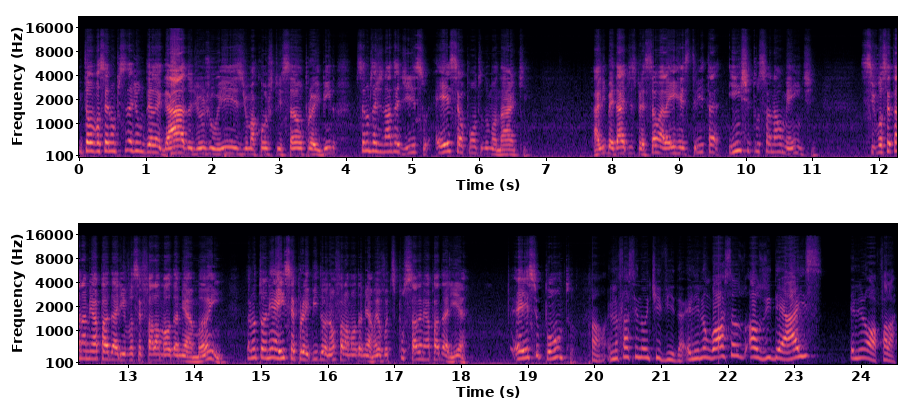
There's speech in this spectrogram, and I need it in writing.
Então você não precisa de um delegado, de um juiz, de uma constituição proibindo. Você não precisa de nada disso. Esse é o ponto do monarca. A liberdade de expressão ela é irrestrita institucionalmente. Se você tá na minha padaria e você fala mal da minha mãe, eu não tô nem aí se é proibido ou não falar mal da minha mãe. Eu vou te expulsar da minha padaria. É esse o ponto. Não, ele não tá sendo anti-vida. Ele não gosta aos, ideais. Ele não, ó, fala.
